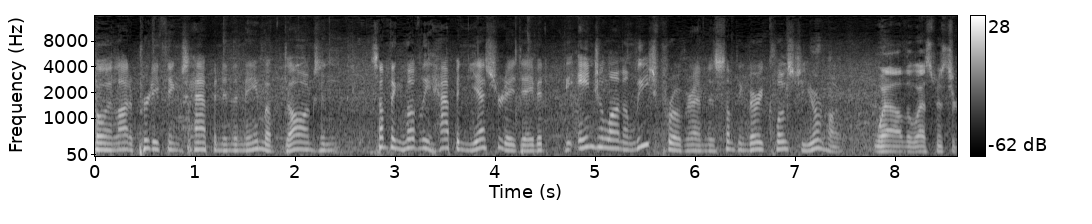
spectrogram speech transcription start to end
Boy, a lot of pretty things happen in the name of dogs, and something lovely happened yesterday, David. The Angel on a Leash program is something very close to your heart. Well, the Westminster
